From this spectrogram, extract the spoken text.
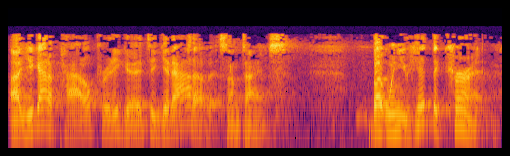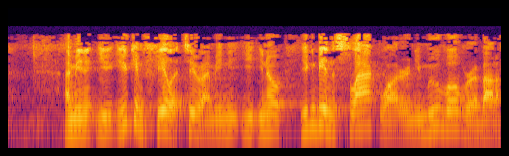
uh, you gotta paddle pretty good to get out of it sometimes. But when you hit the current, I mean, you, you can feel it too. I mean, you, you know, you can be in the slack water and you move over about a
